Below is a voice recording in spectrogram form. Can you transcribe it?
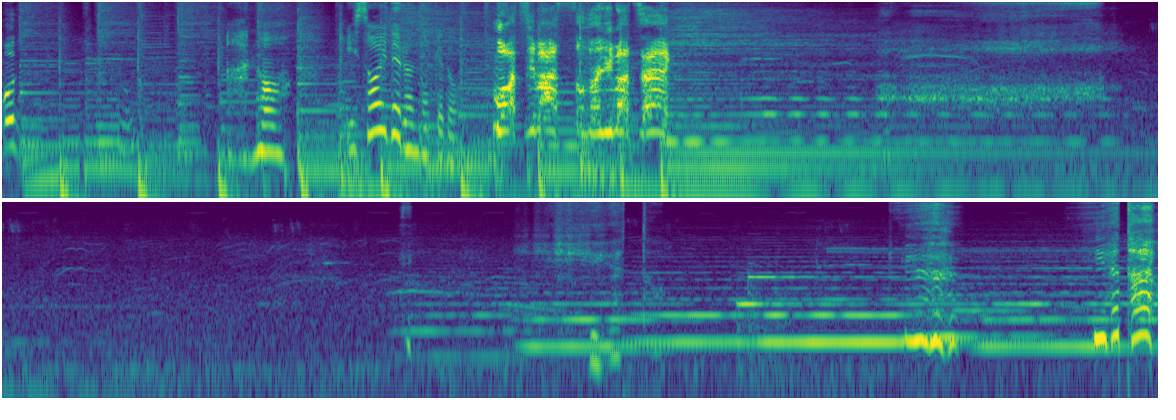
まあの急いでるんだけど。持ちますその荷物！言えた。龍言えたよ。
